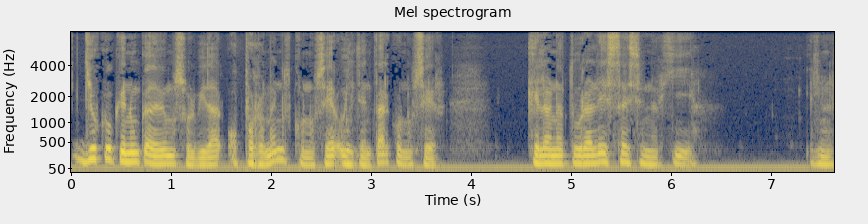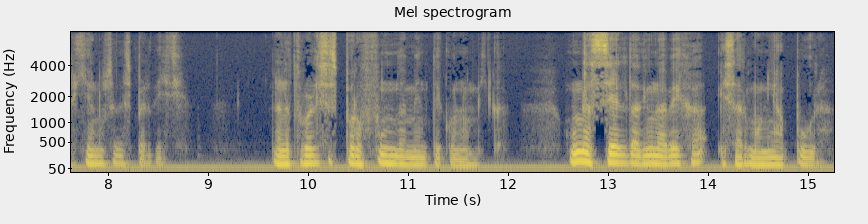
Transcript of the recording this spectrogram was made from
Yo creo que nunca debemos olvidar, o por lo menos conocer, o intentar conocer, que la naturaleza es energía y la energía no se desperdicia. La naturaleza es profundamente económica. Una celda de una abeja es armonía pura,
